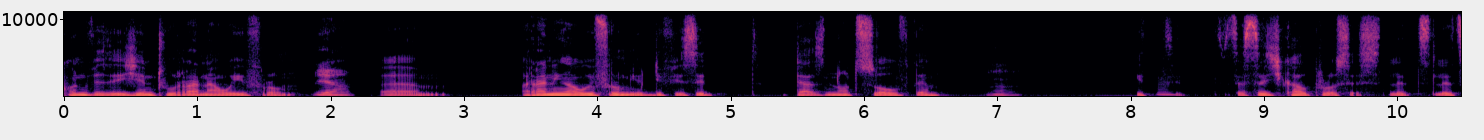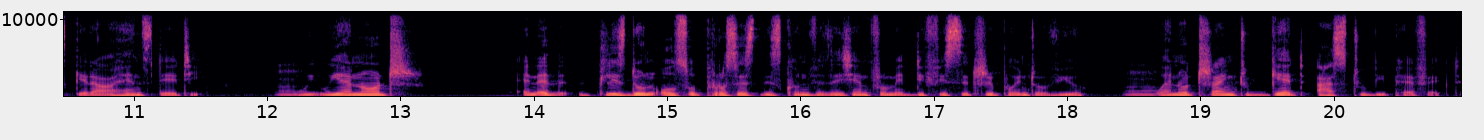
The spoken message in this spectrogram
conversation to run away from. Yeah. Um, running away from your deficit does not solve them. Mm. It's, mm. it's a surgical process. Let's let's get our hands dirty. Mm. We we are not, and at the- please don't also process this conversation from a deficitary point of view. We're not trying to get us to be perfect.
